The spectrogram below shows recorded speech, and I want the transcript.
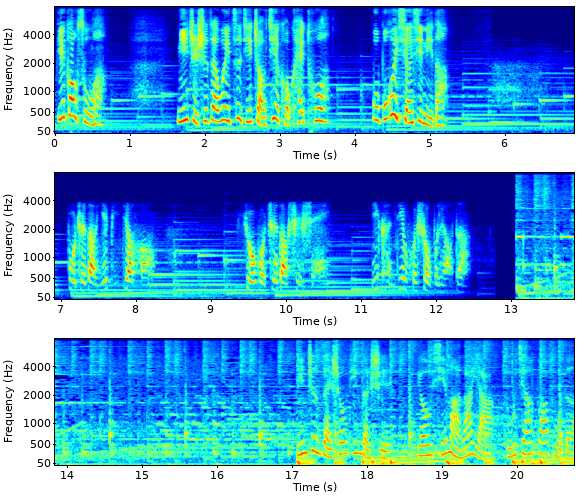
别告诉我，你只是在为自己找借口开脱。我不会相信你的。不知道也比较好。如果知道是谁，你肯定会受不了的。正在收听的是由喜马拉雅独家发布的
